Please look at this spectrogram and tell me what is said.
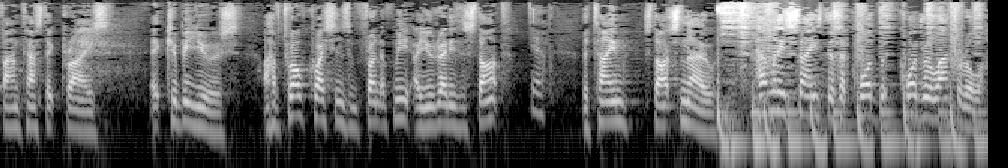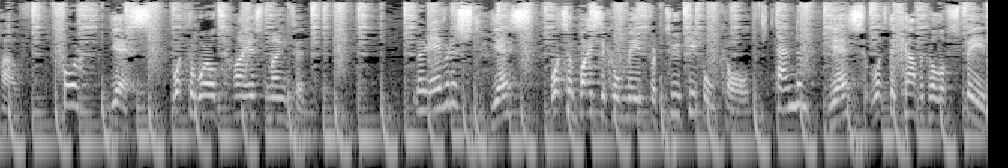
Fantastic prize. It could be yours. I have 12 questions in front of me. Are you ready to start? Yeah. The time starts now. How many sides does a quad- quadrilateral have? Four. Yes. What's the world's highest mountain? Mount Everest. Yes. What's a bicycle made for two people called? Tandem. Yes. What's the capital of Spain?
